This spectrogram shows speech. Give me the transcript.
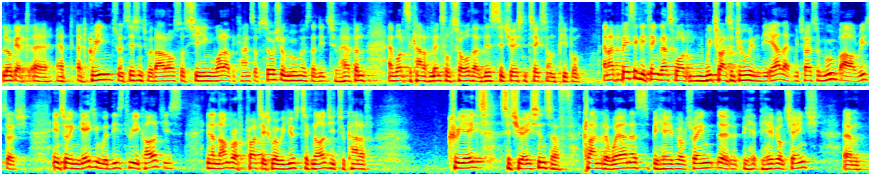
look at, uh, at, at, green transitions without also seeing what are the kinds of social movements that need to happen and what's the kind of mental toll that this situation takes on people. And I basically think that's what we try to do in the AIR Lab. We try to move our research into engaging with these three ecologies in a number of projects where we use technology to kind of create situations of climate awareness, behavioral, train, uh, behavioral change. Um,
